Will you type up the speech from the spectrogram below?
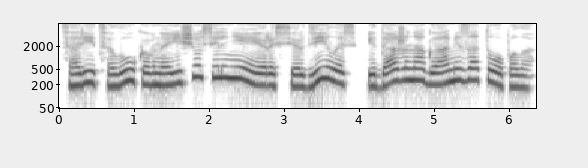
Царица Луковна еще сильнее рассердилась и даже ногами затопала.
